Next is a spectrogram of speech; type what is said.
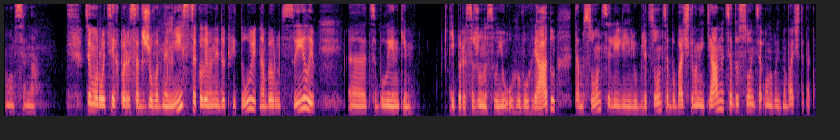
Ось вона. В цьому році їх пересаджу в одне місце, коли вони доквітують, наберуть сили е, цибулинки. І пересажу на свою углову гряду. Там сонце, лілії люблять сонце, бо бачите, вони тянуться до сонця. Он видно, бачите, так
